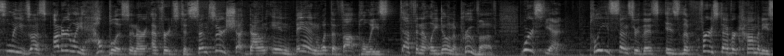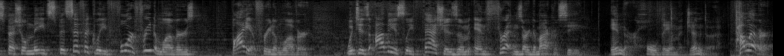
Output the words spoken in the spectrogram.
This leaves us utterly helpless in our efforts to censor, shut down, and ban what the thought police definitely don't approve of. Worse yet, Please Censor This is the first ever comedy special made specifically for freedom lovers by a freedom lover, which is obviously fascism and threatens our democracy and our whole damn agenda. However,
